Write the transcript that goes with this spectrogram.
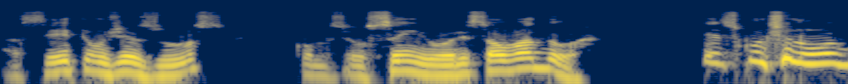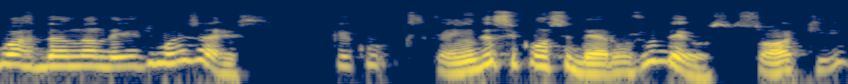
aceitam Jesus como seu Senhor e Salvador eles continuam guardando a lei de Moisés, porque ainda se consideram judeus, só que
